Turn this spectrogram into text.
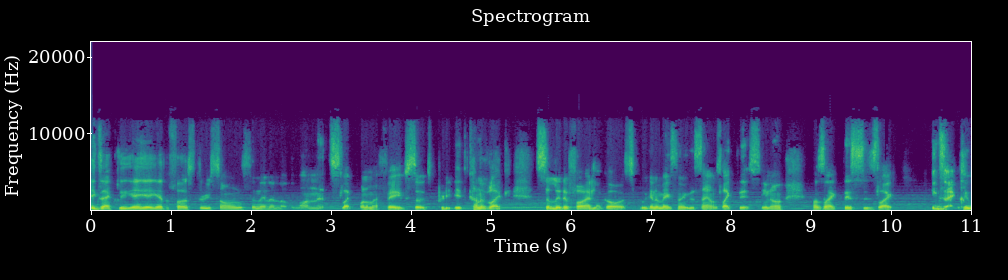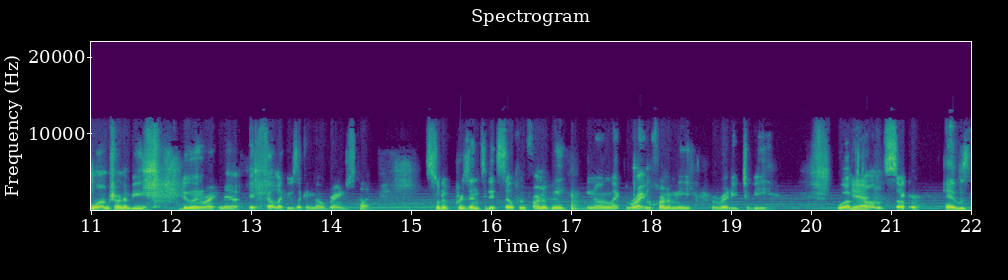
Exactly. Yeah, yeah, yeah. The first three songs, and then another one that's like one of my faves. So it's pretty. It kind of like solidified. Like, oh, we're gonna make something that sounds like this. You know, I was like, this is like exactly what I'm trying to be doing right now. It felt like it was like a no brain. Just kind of like sort of presented itself in front of me. You know, like right in front of me, ready to be worked yeah. on. So yeah, it was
